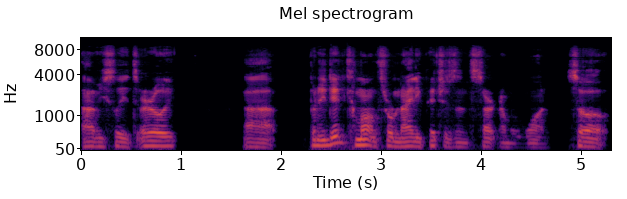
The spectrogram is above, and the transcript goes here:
Obviously, it's early. Uh, but he did come out and throw 90 pitches in start number one. So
